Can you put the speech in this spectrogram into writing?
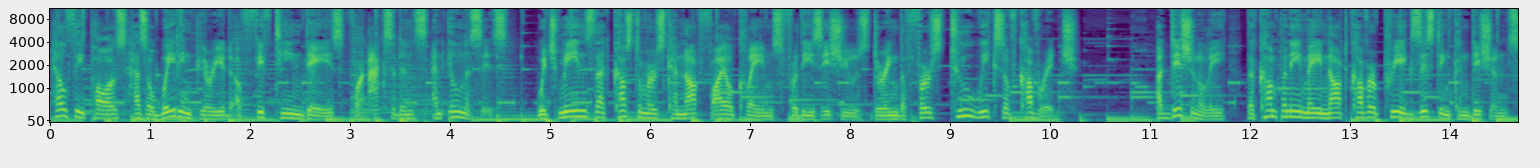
Healthy Paws has a waiting period of 15 days for accidents and illnesses, which means that customers cannot file claims for these issues during the first two weeks of coverage. Additionally, the company may not cover pre-existing conditions,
